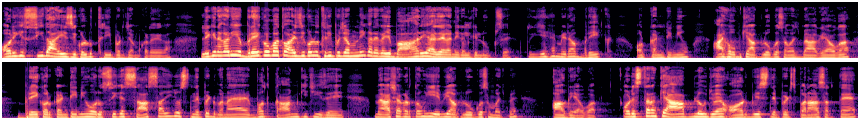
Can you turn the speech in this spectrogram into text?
और ये सीधा i is equal to three पर जंप कर देगा। लेकिन अगर ये ब्रेक होगा तो i is equal to three पर जंप नहीं करेगा। ये बाहर ही आ जाएगा निकल के लूप से। तो ये है मेरा ब्रेक और कंटिन्यू आई होप कि आप लोगों को समझ में आ गया होगा। ब्रेक और कंटिन्यू और उसी के साथ साथ ये जो स्निपेट बनाया है, बहुत काम की चीज़ है मैं आशा करता हूँ कि ये भी आप लोगों को समझ में आ गया होगा। और इस तरह के आप लोग जो है, और भी स्निपेट्स बना सकते हैं।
